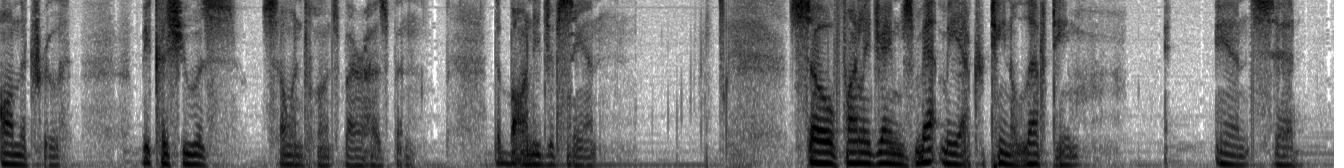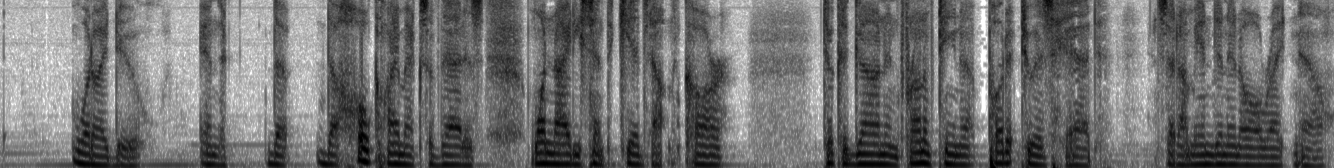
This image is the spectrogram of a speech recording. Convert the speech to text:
on the truth because she was so influenced by her husband the bondage of sin. So finally, James met me after Tina left him and said, What do I do? And the, the, the whole climax of that is one night he sent the kids out in the car, took a gun in front of Tina, put it to his head, and said, I'm ending it all right now.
